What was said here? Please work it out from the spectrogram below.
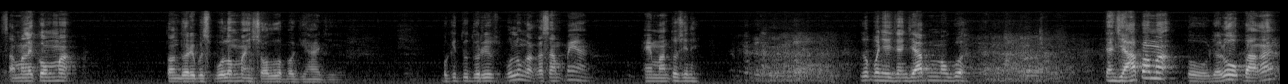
Assalamualaikum mak. Tahun 2010 mak insya Allah bagi haji. Begitu 2010 nggak kesampaian. Eh mantu sini. Lu punya janji apa sama gua? Janji apa mak? Tuh udah lupa kan?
